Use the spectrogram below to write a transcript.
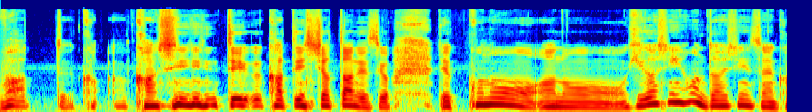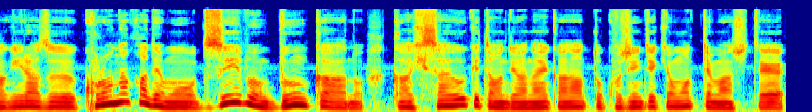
わってか関心っていう勝手にしちゃったんですよ。でこのあの東日本大震災に限らずコロナ禍でも随分文化のが被災を受けたのではないかなと個人的に思ってまして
